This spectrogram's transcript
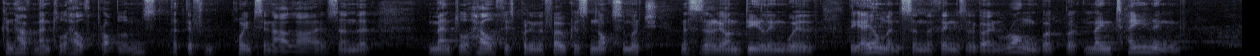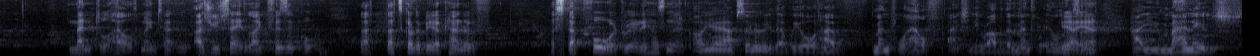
can have mental health problems at different points in our lives and that mental health is putting the focus not so much necessarily on dealing with the ailments and the things that are going wrong, but, but maintaining mental health, maintain, as you say, like physical. That, that's got to be a kind of a step forward, really, hasn't it? Oh yeah, absolutely. That we all have mental health actually, rather than mental illness. Yeah, and yeah. How you manage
